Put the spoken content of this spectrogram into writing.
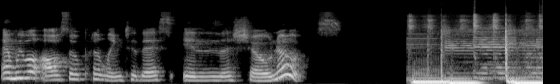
and we will also put a link to this in the show notes. Thank you.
